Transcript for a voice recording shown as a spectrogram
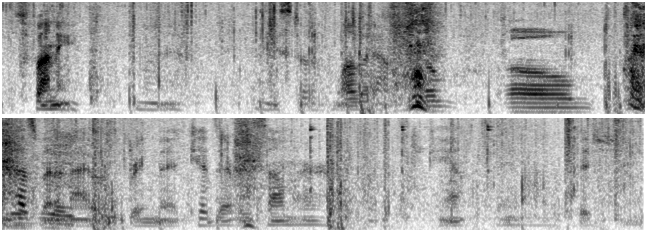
It's funny. I used to love it out here. Um, um, My husband and I would bring the kids every summer, camping, fishing,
